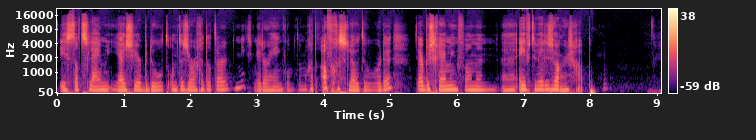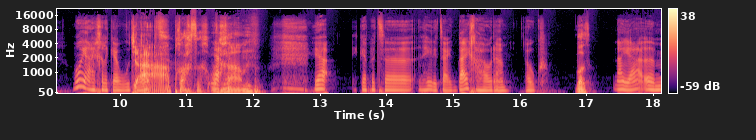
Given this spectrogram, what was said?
is dat slijm juist weer bedoeld om te zorgen dat er niks meer doorheen komt. Dan mag het afgesloten worden ter bescherming van een eh, eventuele zwangerschap. Mooi eigenlijk hè, hoe het werkt. Ja, prachtig orgaan. Ja, ik heb het eh, een hele tijd bijgehouden ook. Wat? Nou ja, ehm,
